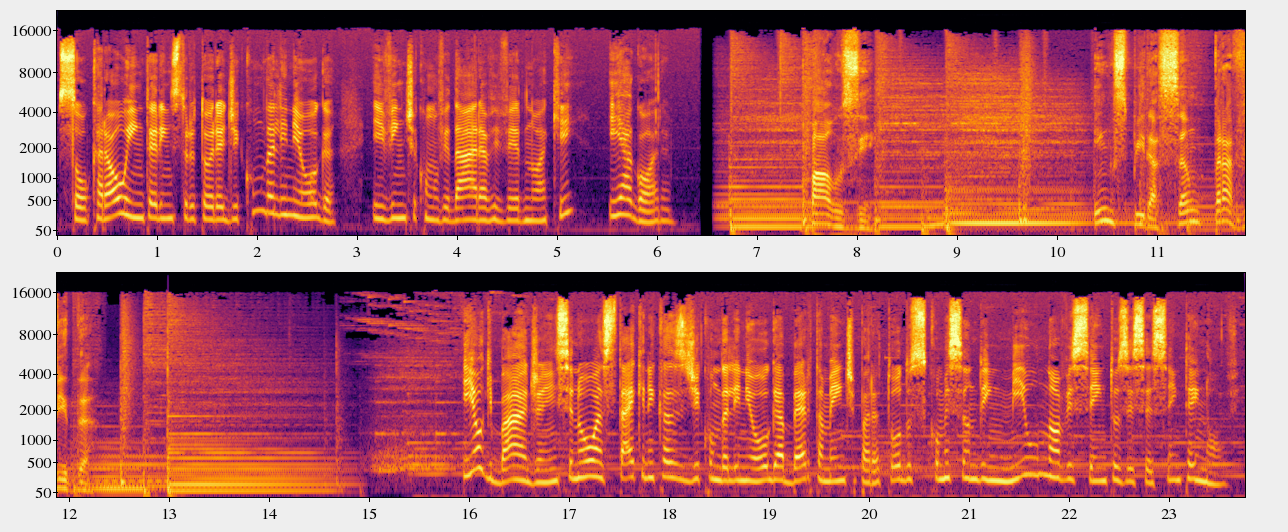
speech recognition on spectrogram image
sou Carol Winter, instrutora de Kundalini Yoga, e vim te convidar a viver no aqui e agora. Pause. Inspiração para a vida. Yogi Bhajan ensinou as técnicas de Kundalini Yoga abertamente para todos, começando em 1969.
